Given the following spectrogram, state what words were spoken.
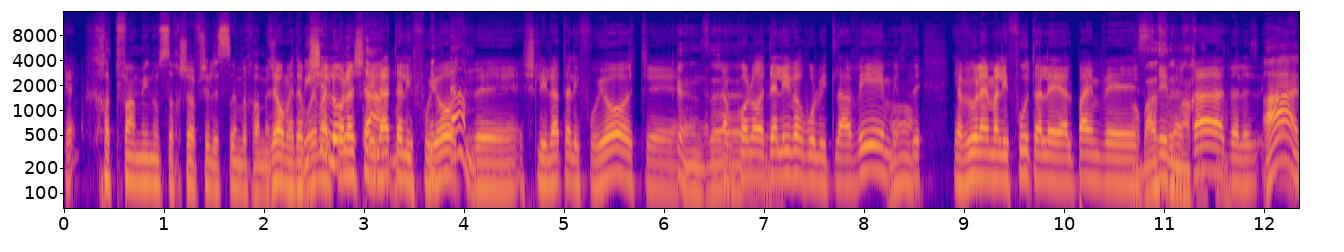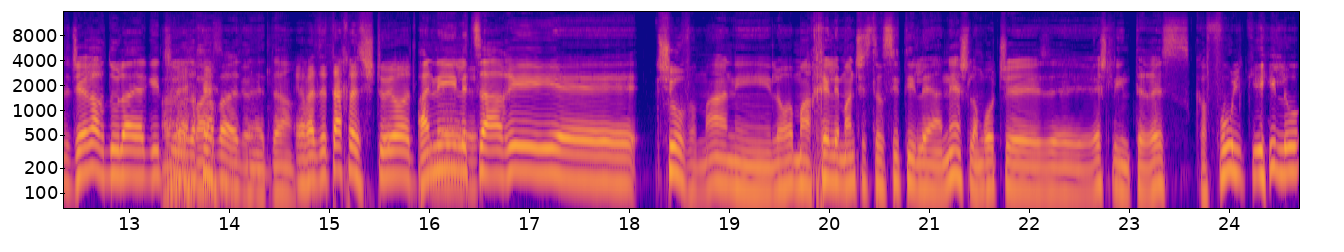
כן. חטפה מינוס עכשיו של 25. זהו, מדברים על כל איתם, השלילת אליפויות. ושלילת אליפויות, ש- כן, זה- עכשיו כל אוהדי ליברפול מתלהבים, אה. יביאו להם אליפות על אה, 2021, מההחלטה. ולזה- אה, ג'רארד אולי יגיד שהוא אה, זכה כן. ב... נהדר. אבל זה תכלס שטויות. אני לצערי, אה, שוב, מה אני לא מאחל למנצ'סטר סיטי להיענש, למרות שיש לי אינטרס כפול כאילו.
